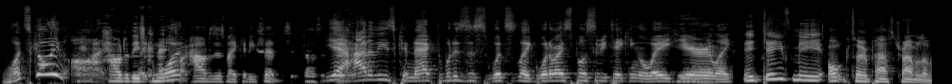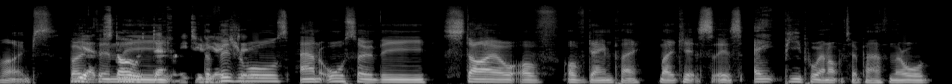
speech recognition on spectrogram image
what's going on? How do these Like, connect? what- how does this make any sense? It doesn't. yeah, does it? how do these connect? What is this? What's like? What am I supposed to be taking away here? Yeah. Like, It gave me Octopath Traveler vibes. Both Yeah, the in style was the, definitely 2D the HD. visuals and also the style of of gameplay. Like it's it's eight people in Octopath and they're all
